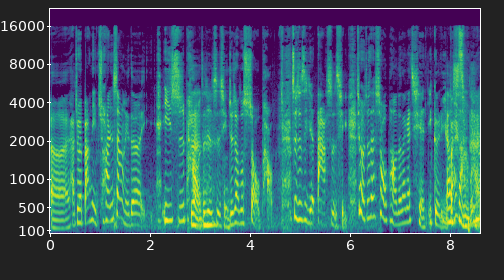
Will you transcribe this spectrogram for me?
呃，他就会帮你穿上你的医师袍，这件事情就叫做授跑，这就是一件大事情。结果就在授跑的大概前一个礼拜上台，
